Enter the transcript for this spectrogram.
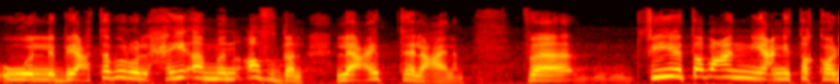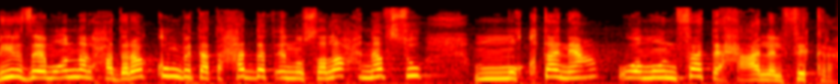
واللي بيعتبره الحقيقة من أفضل لاعيبه العالم ففي طبعا يعني تقارير زي ما قلنا لحضراتكم بتتحدث إنه صلاح نفسه مقتنع ومنفتح على الفكرة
